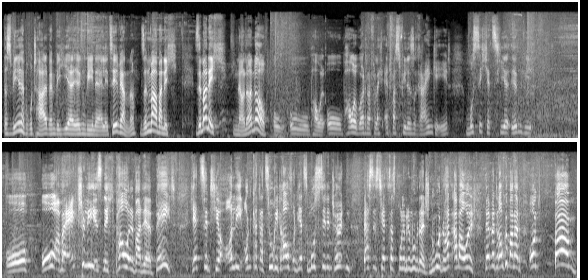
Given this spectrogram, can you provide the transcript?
das wäre brutal, wenn wir hier irgendwie in der LEC wären, ne? Sind wir aber nicht. Sind wir nicht. No, no, no. Oh, oh, Paul. Oh, Paul wollte da vielleicht etwas vieles reingeht. Muss sich jetzt hier irgendwie... Oh, oh, aber actually ist nicht Paul, war der Bait. Jetzt sind hier Olli und Katazuri drauf und jetzt muss sie den töten. Das ist jetzt das Problem mit dem Nuno-Range. Nuno hat aber Ult. Der wird draufgeballert und BAM!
